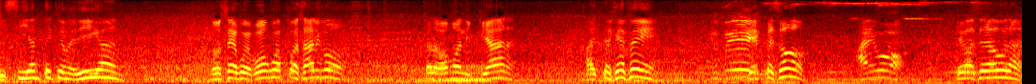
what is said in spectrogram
Y sí, antes que me digan, no sé, huevón, guapo, haz algo. Ahorita lo vamos a limpiar. Ahí está el jefe. ¿Ya Jefe, empezó? ánimo. ¿Qué va a hacer ahora?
